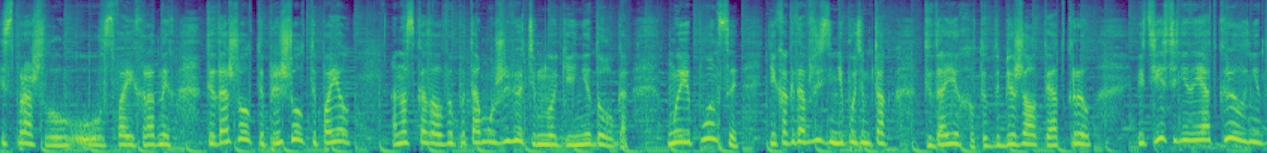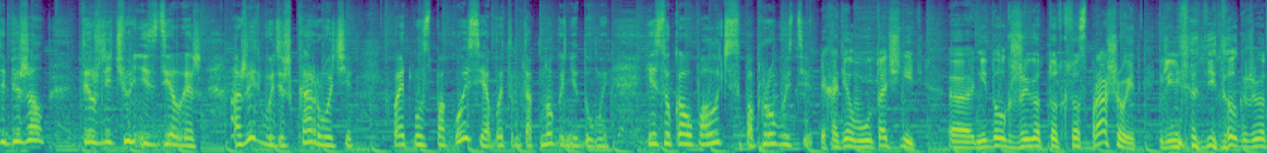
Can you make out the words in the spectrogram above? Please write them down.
и спрашивала у, у своих родных, ты дошел, ты пришел, ты поел? Она сказала, вы потому живете многие недолго. Мы, японцы, никогда в жизни не будем так, ты доехал, ты добежал, ты открыл. Ведь если не открыл и не добежал, ты уже ничего не сделаешь, а жить будешь короче. Поэтому успокойся и об этом так много не думай. Если у кого получится, попробуйте. Я хотел бы уточнить, э, недолго живет тот, кто спрашивает, или недолго живет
